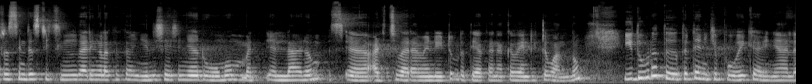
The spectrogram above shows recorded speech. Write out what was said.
ഡ്രസ്സിന്റെ സ്റ്റിച്ചിങ്ങും കാര്യങ്ങളൊക്കെ കഴിഞ്ഞതിന് ശേഷം ഞാൻ റൂമും എല്ലാവരും അടിച്ചു വരാൻ വേണ്ടിയിട്ട് വൃത്തിയാക്കാനൊക്കെ വേണ്ടിയിട്ട് വന്നു. ഇതുകൂടെ തീർത്തിട്ട് എനിക്ക് പോയി കഴിഞ്ഞാൽ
